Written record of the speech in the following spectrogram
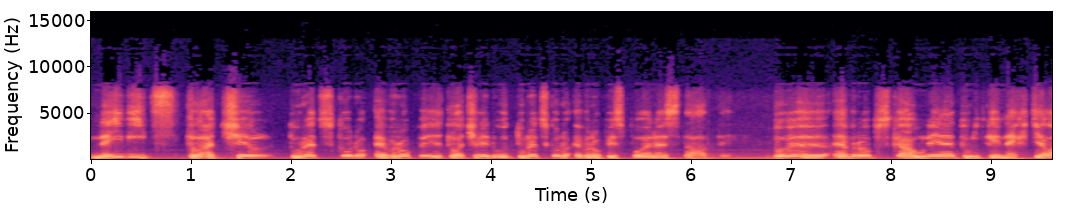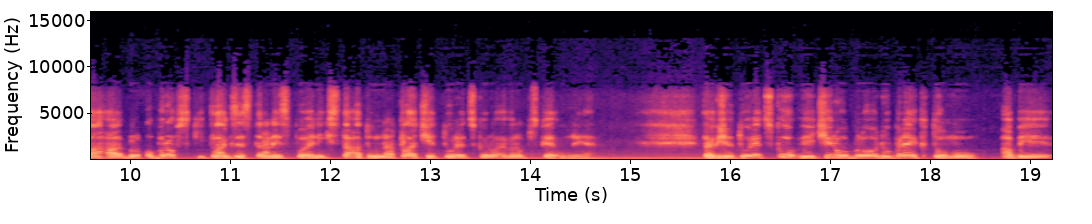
nejvíc tlačil Turecko do Evropy, tlačili Turecko do Evropy Spojené státy. Evropská unie Turky nechtěla, ale byl obrovský tlak ze strany Spojených států natlačit Turecko do Evropské unie. Takže Turecko většinou bylo dobré k tomu, aby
